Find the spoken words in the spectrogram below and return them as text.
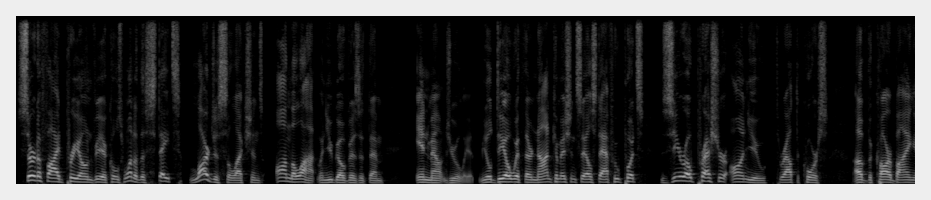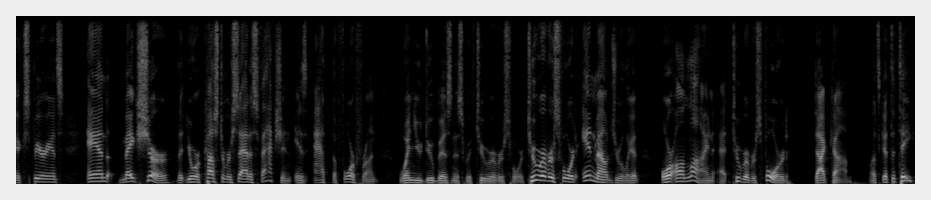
certified pre owned vehicles, one of the state's largest selections on the lot when you go visit them in Mount Juliet. You'll deal with their non commissioned sales staff who puts zero pressure on you throughout the course of the car buying experience and make sure that your customer satisfaction is at the forefront when you do business with Two Rivers Ford. Two Rivers Ford in Mount Juliet or online at tworiversford.com. Let's get to tea.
